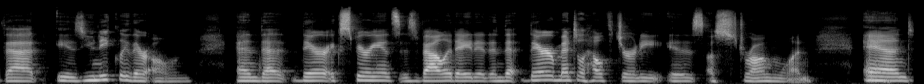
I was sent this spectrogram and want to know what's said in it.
that is uniquely their own and that their experience is validated and that their mental health journey is a strong one. And,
